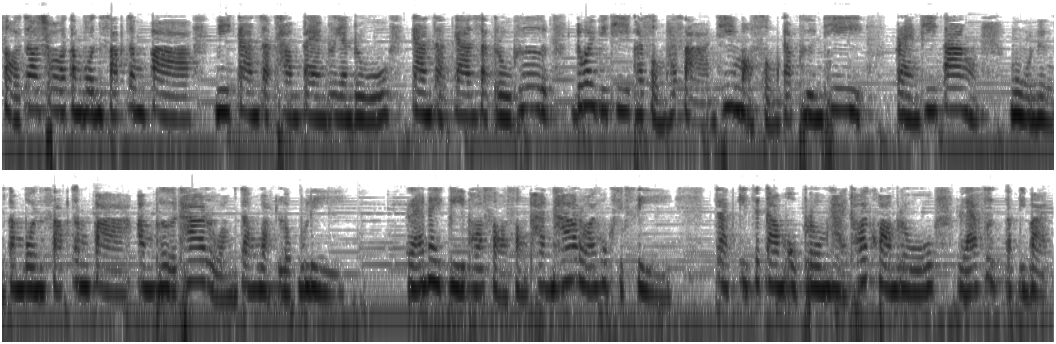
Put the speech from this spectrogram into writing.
สจชตำบลทรัพย์จำปา มีการจัดทำแปลงเรียนรู้ การจัดการศัตรูพืช ด้วยวิธีผสมผสานที่เหมาะสมกับพื้นที่ แปลงที่ตั้ง หมู่หนึ่งตำบลทรัพย์จำปา อำเภอท่าหลวง จังหวัดลบบุรี และในปี พศ 2564 จัดกิจกรรมอบรมถ่ายทอดความรู้ และฝึกปฏิบัติ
